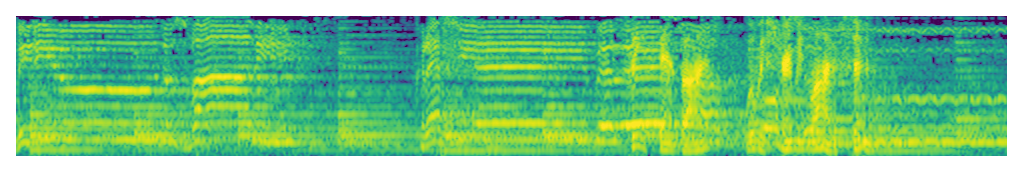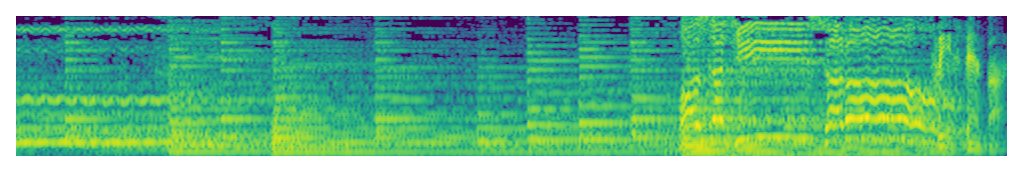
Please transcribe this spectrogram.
lírio dos vales cresce em beleza. Please stand by. We'll be streaming live soon. Rosa de Sharon. Please stand by.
